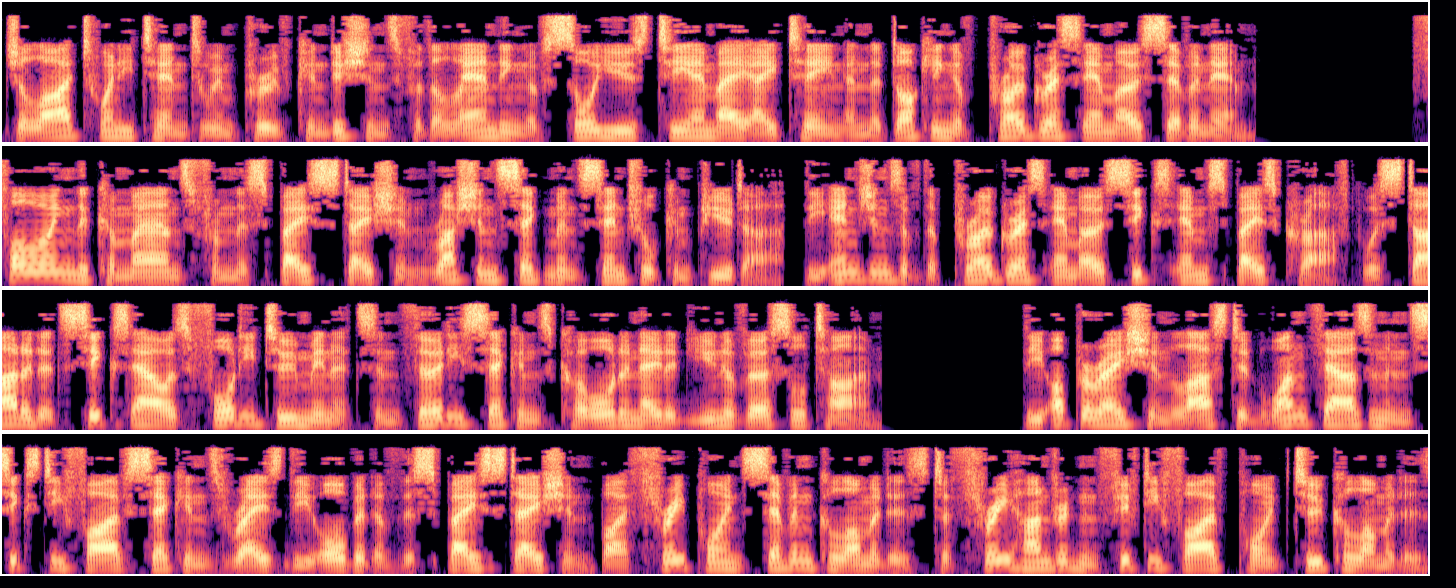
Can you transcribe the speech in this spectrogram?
July 2010 to improve conditions for the landing of Soyuz TMA-18 and the docking of Progress M07M. Following the commands from the space station Russian segment central computer, the engines of the Progress M06M spacecraft were started at 6 hours 42 minutes and 30 seconds Coordinated Universal Time. The operation lasted 1065 seconds raised the orbit of the space station by 3.7 km to 355.2 km.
